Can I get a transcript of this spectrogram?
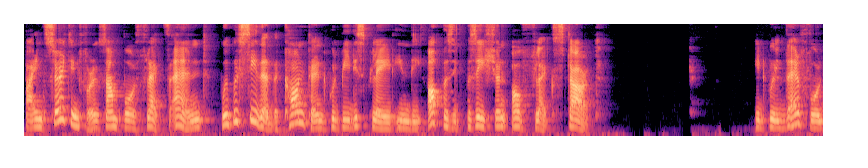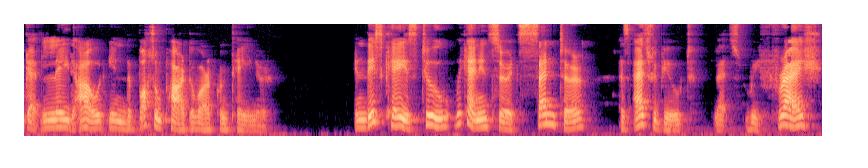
By inserting, for example, flex end, we will see that the content will be displayed in the opposite position of flex start. It will therefore get laid out in the bottom part of our container. In this case too, we can insert center as attribute. Let's refresh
